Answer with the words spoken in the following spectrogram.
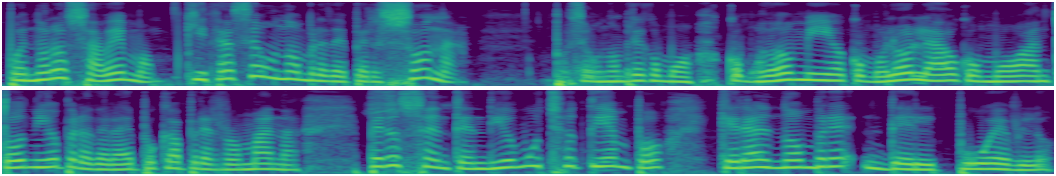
Pues no lo sabemos. Quizás sea un nombre de persona pues un nombre como, como Domi o como Lola o como Antonio, pero de la época prerromana. Pero se entendió mucho tiempo que era el nombre del pueblo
